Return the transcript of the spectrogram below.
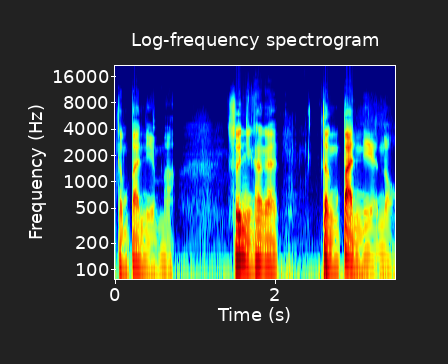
等半年嘛，所以你看看等半年哦，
